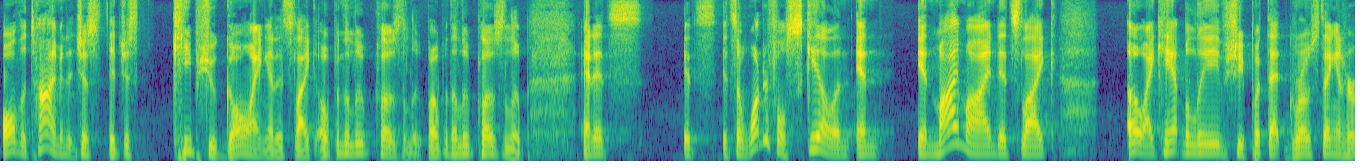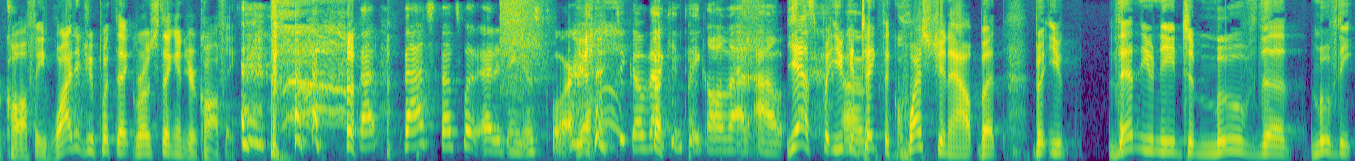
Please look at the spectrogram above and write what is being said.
all the time, and it just it just keeps you going. And it's like open the loop, close the loop, open the loop, close the loop, and it's it's it's a wonderful skill. And and in my mind, it's like. Oh, I can't believe she put that gross thing in her coffee. Why did you put that gross thing in your coffee? that that's that's what editing is for. Yeah. to go back and take all that out. Yes, but you can um, take the question out, but but you then you need to move the move the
